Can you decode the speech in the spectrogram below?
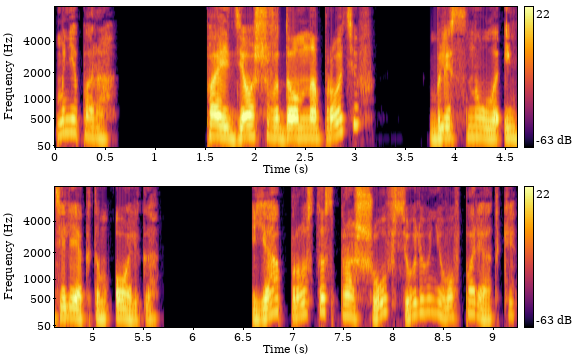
«Мне пора». «Пойдешь в дом напротив?» — блеснула интеллектом Ольга. Я просто спрошу, все ли у него в порядке.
